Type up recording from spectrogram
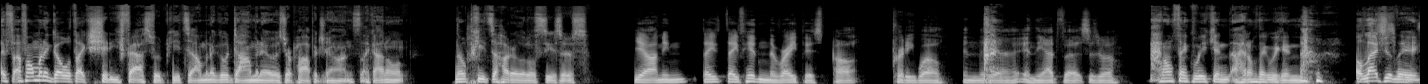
If, if I'm gonna go with like shitty fast food pizza, I'm gonna go Domino's or Papa John's. Like I don't no Pizza Hut or Little Caesars. Yeah, I mean they they've hidden the rapist part pretty well in the uh, in the adverts as well. I don't think we can. I don't think we can. allegedly,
